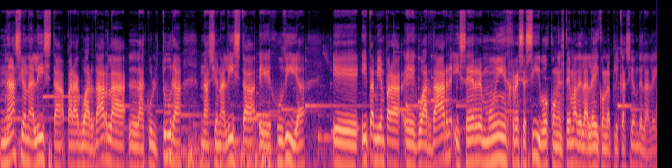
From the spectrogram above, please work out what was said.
nacionalista para guardar la, cultura nacionalista eh, judía. Eh, y también para guardar y ser muy recesivos con el tema de la ley, con la aplicación de la ley.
